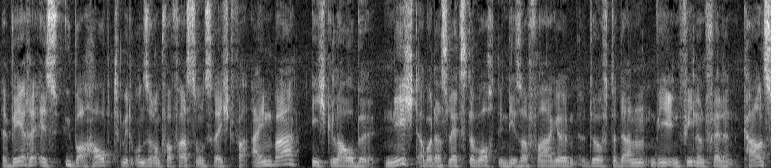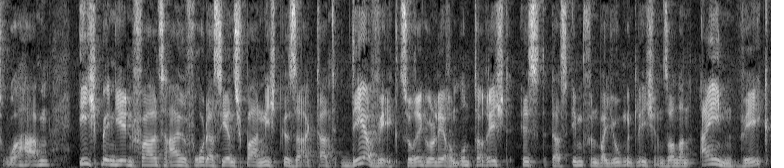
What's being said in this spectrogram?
Wäre es überhaupt mit unserem Verfassungsrecht vereinbar? Ich glaube nicht, aber das letzte Wort in dieser Frage dürfte dann, wie in vielen Fällen, Karlsruhe haben. Ich bin jedenfalls heilfroh, dass Jens Spahn nicht gesagt hat, der Weg zu regulärem Unterricht ist das Impfen bei Jugendlichen, sondern ein Weg.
